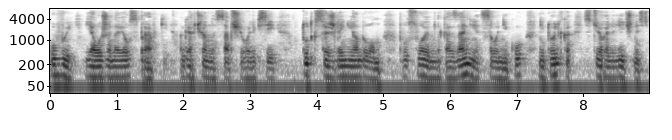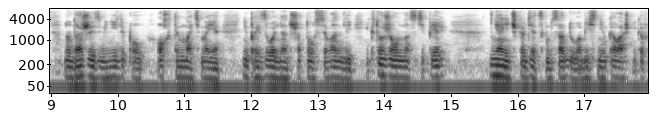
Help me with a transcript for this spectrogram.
«Увы, я уже навел справки», — огорченно сообщил Алексей. Тут, к сожалению, облом. По условиям наказания Солонику не только стерли личность, но даже изменили пол. «Ох ты, мать моя!» — непроизвольно отшатнулся Ван Ли. «И кто же у нас теперь?» «Нянечка в детском саду», — объяснил Калашников.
